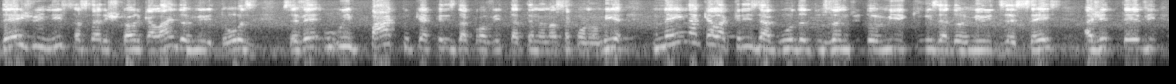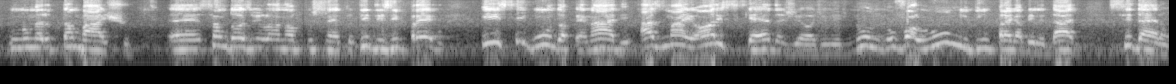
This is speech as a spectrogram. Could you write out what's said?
desde o início da série histórica, lá em 2012. Você vê o, impacto que a crise da Covid está tendo na nossa economia. Nem naquela crise aguda dos anos de 2015 a 2016 a gente teve um número tão baixo. É, são 12,9% de desemprego. E segundo a PNAD, as maiores quedas, Diógenes, no, no volume de empregabilidade se deram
